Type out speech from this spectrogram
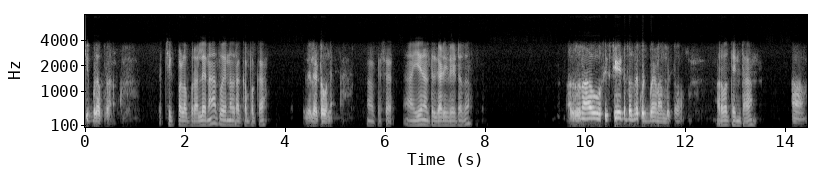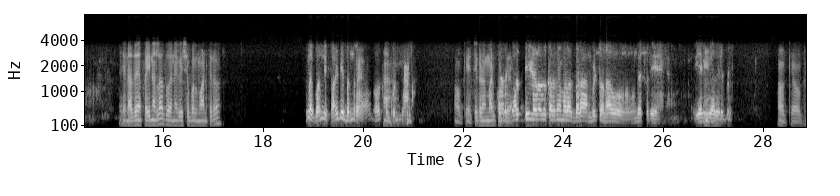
ಚಿಕ್ಕಬಳ್ಳಾಪುರ. ಚಿಕ್ಕಬಳ್ಳಾಪುರ. ಅಲ್ಲೇನಾ ಅಥವಾ ಏನಾದರೂ ಅಕ್ಕಪಕ್ಕ? ಇದೆಲ್ಲ ಟೌನೆ. ಓಕೆ ಸರ್. ಏನು ಹೇಳ್ತೀರಿ ಗಾಡಿ ರೇಟ್ ಅದು? ಅದು ನಾವು ಸಿಕ್ಸ್ಟಿ ಏಯ್ಟ್ ಬಂದರೆ ಕೊಟ್ಬೇಡ ಅಂದ್ಬಿಟ್ಟು. ಅರವತ್ತೆಂಟಾ? ಹಾಂ. ಏನು ಅದೇ ಫೈನಲ್ಲ ಅಥವಾ ನೆಗೋಷಿಯಬಲ್ ಮಾಡ್ತಿರೋ? ಇಲ್ಲ ಬನ್ನಿ ಪಾರ್ಟಿ ಬಂದರೆ ನೋಡ್ಕೊಂಡು. ಓಕೆ ಹೆಚ್ಚು ಕಡಿಮೆ ಮಾಡಿ ಕೊಡ್ತೀರಾ? ಜಾಸ್ತಿ ಹೇಳೋದು ಕಡಿಮೆ ಮಾಡೋದು ಬೇಡ ಅಂದ್ಬಿಟ್ಟು ನಾವು ಒಂದೇ ಸರಿ ಏನಿದೆ ಅದು ಬಿಡು. Okay okay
